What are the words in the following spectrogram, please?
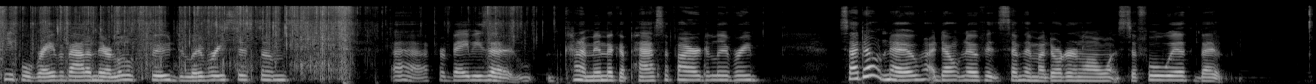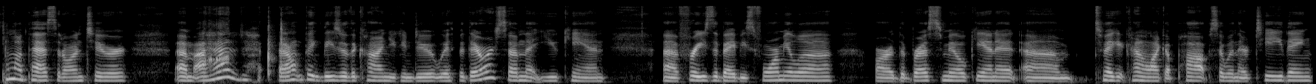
people rave about them. They're little food delivery systems uh, for babies that kind of mimic a pacifier delivery. So I don't know. I don't know if it's something my daughter-in-law wants to fool with, but I'm going to pass it on to her. Um, I had, I don't think these are the kind you can do it with, but there are some that you can uh, freeze the baby's formula or the breast milk in it um, to make it kind of like a pop. So when they're teething,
